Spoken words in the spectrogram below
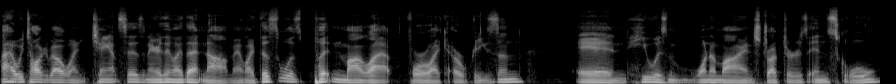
I how we talked about like chances and everything like that. Nah, man, like this was put in my lap for like a reason, and he was one of my instructors in school,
